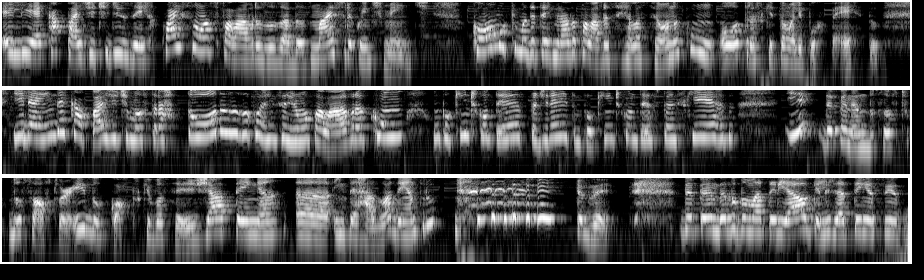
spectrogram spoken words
ele é capaz de te dizer quais são as palavras usadas mais frequentemente, como que uma determinada palavra se relaciona com outras que estão ali por perto, e ele ainda é capaz de te mostrar todas as ocorrências de uma palavra com um pouquinho de contexto para direita, um pouquinho de contexto para esquerda, e dependendo do, soft do software e do corpus que você já tenha uh, enterrado lá dentro Quer dizer, dependendo do material que ele já tenha sido,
